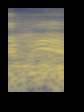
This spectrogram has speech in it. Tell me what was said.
아,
